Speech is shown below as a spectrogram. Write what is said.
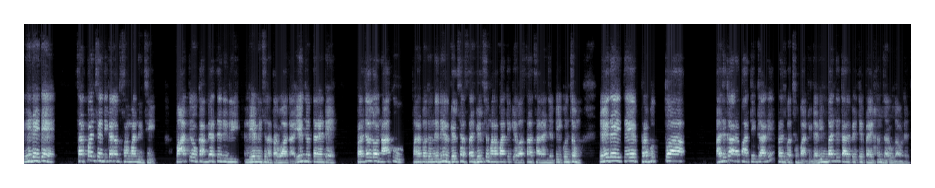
ఏదైతే సర్పంచ్ ఎన్నికలకు సంబంధించి పార్టీ ఒక అభ్యర్థిని నియమించిన తర్వాత ఏం చెప్తారంటే ప్రజల్లో నాకు పరపతి ఉంది. నేను గెలిచేస్తా గెలిచి మన పార్టీకి వస్తా సార్ అని చెప్పి కొంచెం ఏదైతే ప్రభుత్వ అధికార పార్టీకి కానీ ప్రతిపక్ష పార్టీకి కానీ ఇబ్బంది తలపెట్టే ప్రయత్నం జరుగుతూ ఉంటుంది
